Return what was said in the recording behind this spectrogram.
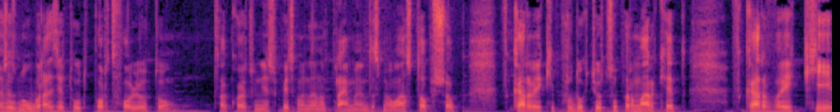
разнообразието от портфолиото, това, което ние се опитваме да направим е да сме one-stop shop, вкарвайки продукти от супермаркет, вкарвайки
